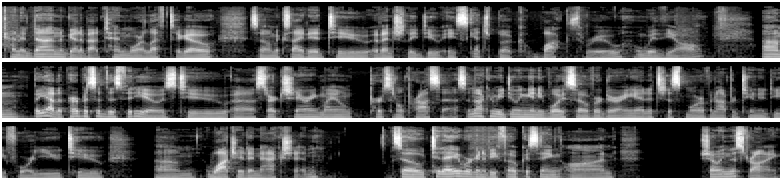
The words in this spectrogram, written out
kind of done. I've got about 10 more left to go. So I'm excited to eventually do a sketchbook walkthrough with y'all. Um, but yeah, the purpose of this video is to uh, start sharing my own personal process. I'm not going to be doing any voiceover during it. It's just more of an opportunity for you to um, watch it in action. So today we're going to be focusing on showing this drawing.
